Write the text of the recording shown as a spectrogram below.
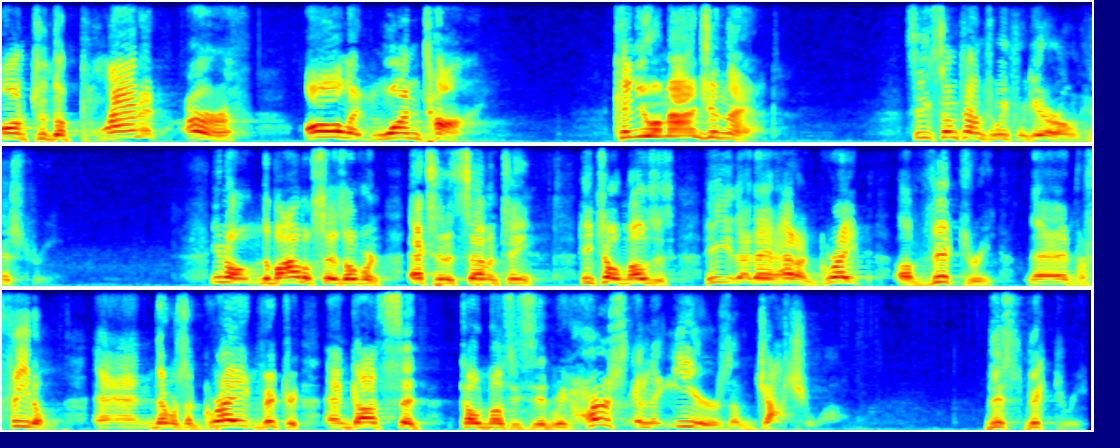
onto the planet Earth all at one time. Can you imagine that? See, sometimes we forget our own history. You know, the Bible says over in Exodus 17, he told Moses he, they had had a great uh, victory at Rephidim, and there was a great victory. And God said, told Moses, He said, rehearse in the ears of Joshua this victory.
